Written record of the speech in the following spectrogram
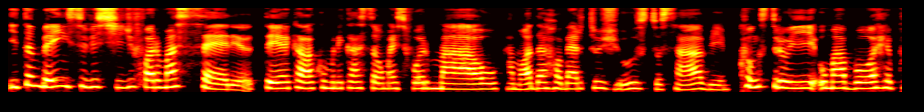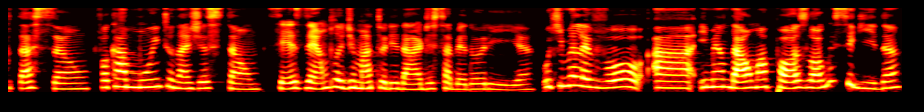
E também se vestir de forma séria, ter aquela comunicação mais formal, a moda Roberto Justo, sabe? Construir uma boa reputação, focar muito na gestão, ser exemplo de maturidade e sabedoria o que me levou a emendar uma pós logo em seguida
